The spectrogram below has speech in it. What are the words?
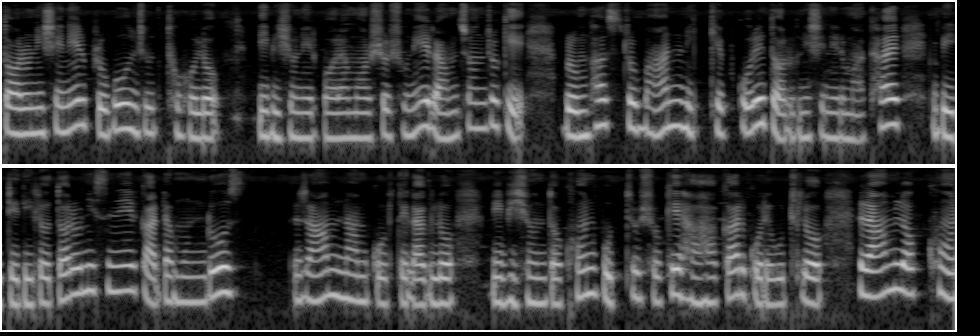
তরণী সেনের প্রবল যুদ্ধ হলো। বিভীষণের পরামর্শ শুনে রামচন্দ্রকে ব্রহ্মাস্ত্র বাণ নিক্ষেপ করে তরণী সেনের মাথায় বেটে দিল। তরণী সেনের কাটা মুন্ড রাম নাম করতে লাগল। বিভীষণ তখন পুত্র শোকে হাহাকার করে উঠল। রাম লক্ষণ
